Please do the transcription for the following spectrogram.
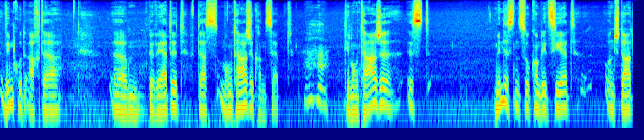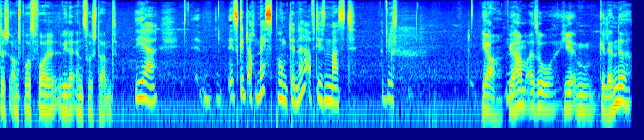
Windgutachter ähm, bewertet, das Montagekonzept. Aha. Die Montage ist mindestens so kompliziert und statisch anspruchsvoll wie der Endzustand. Ja. Es gibt auch Messpunkte ne, auf diesem Mast. Ja, wir Ja. haben also hier im Gelände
